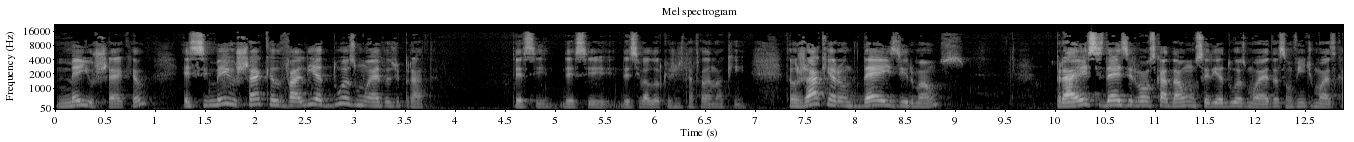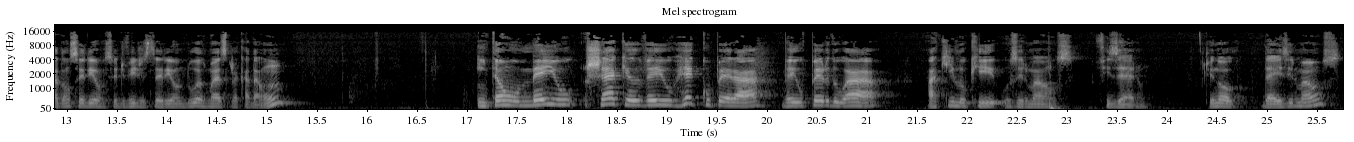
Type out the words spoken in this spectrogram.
meio shekel, esse meio shekel valia duas moedas de prata, desse, desse, desse valor que a gente está falando aqui. Então, já que eram dez irmãos, para esses dez irmãos, cada um seria duas moedas, são 20 moedas, cada um seriam, se divide, seriam duas moedas para cada um, então o meio shekel veio recuperar, veio perdoar aquilo que os irmãos fizeram. De novo, dez irmãos,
